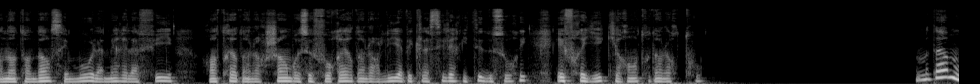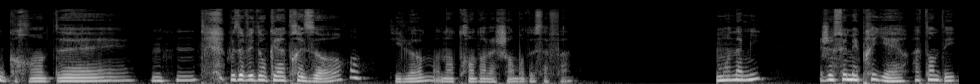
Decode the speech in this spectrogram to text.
En entendant ces mots, la mère et la fille rentrèrent dans leur chambre et se fourrèrent dans leur lit avec la célérité de souris effrayées qui rentrent dans leur trou. Madame Grandet, vous avez donc un trésor? dit l'homme en entrant dans la chambre de sa femme. Mon ami, je fais mes prières, attendez,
